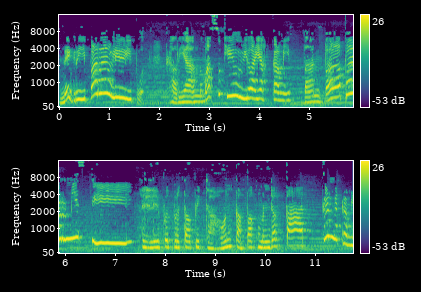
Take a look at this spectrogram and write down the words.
negeri para liliput. Kalian memasuki wilayah kami tanpa permisi. Liliput bertopi daun tampak mendekat. Karena kami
